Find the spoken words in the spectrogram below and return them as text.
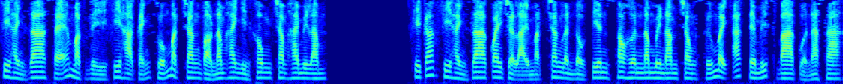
phi hành gia sẽ mặc gì khi hạ cánh xuống mặt trăng vào năm 2025? Khi các phi hành gia quay trở lại mặt trăng lần đầu tiên sau hơn 50 năm trong sứ mệnh Artemis 3 của NASA,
